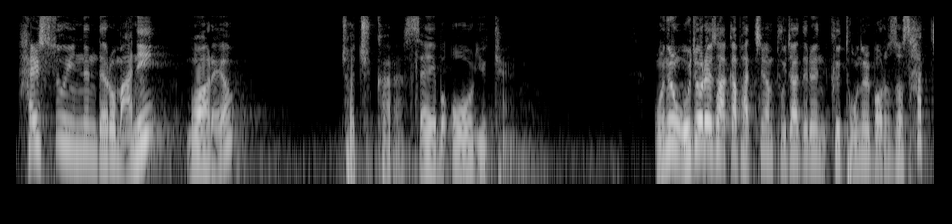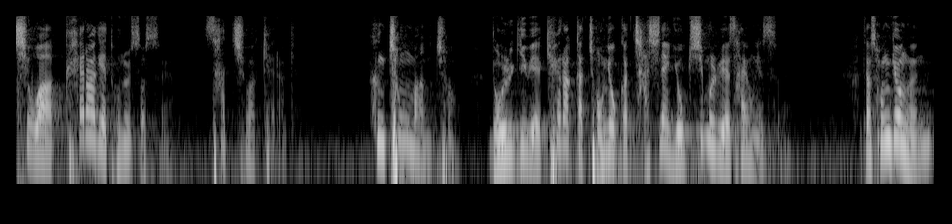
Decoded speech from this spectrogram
할 수 있는 대로 많이 뭐 하래요? 저축하라. Save all you can. 오늘 5절에서 아까 봤지만 부자들은 그 돈을 벌어서 사치와 쾌락에 돈을 썼어요. 사치와 쾌락에. 흥청망청. 놀기 위해 쾌락과 정욕과 자신의 욕심을 위해 사용했어요. 성경은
